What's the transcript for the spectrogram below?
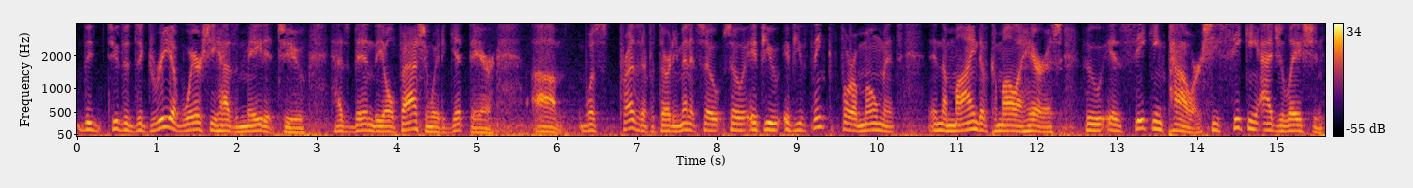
the, to the degree of where she has made it to has been the old fashioned way to get there. Um, was president for 30 minutes. So, so if you if you think for a moment in the mind of Kamala Harris, who is seeking power, she's seeking adulation,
